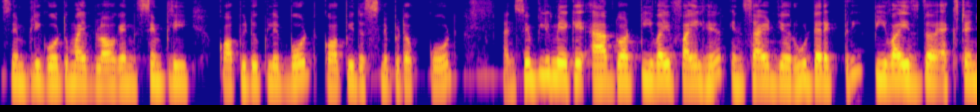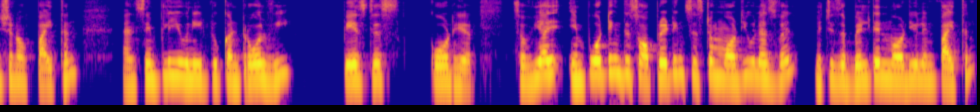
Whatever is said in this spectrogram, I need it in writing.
simply go to my blog and simply copy to clipboard copy the snippet of code and simply make a app.py file here inside your root directory. Py is the extension of python and simply you need to control v paste this code here. So we are importing this operating system module as well which is a built-in module in python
